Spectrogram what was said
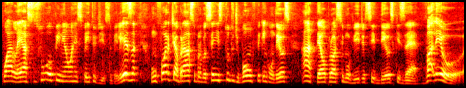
qual é a sua opinião a respeito disso, beleza? Um forte abraço para vocês, tudo de bom, fiquem com Deus, até o próximo vídeo, se Deus quiser. Valeu!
